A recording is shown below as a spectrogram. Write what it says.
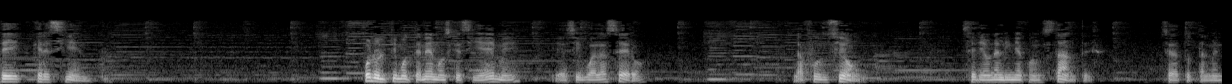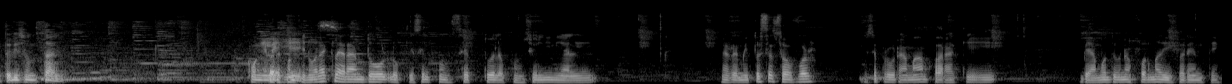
decreciente. Por último tenemos que si m es igual a 0, la función sería una línea constante, o sea, totalmente horizontal. Con el Para continuar aclarando lo que es el concepto de la función lineal, me remito a este software, este programa, para que veamos de una forma diferente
